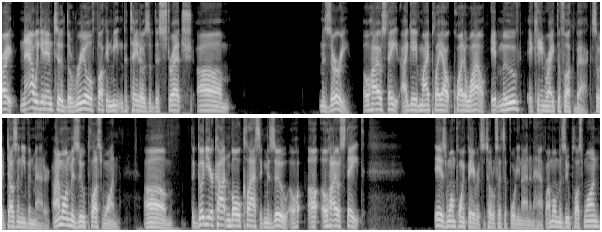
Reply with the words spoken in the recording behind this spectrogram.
All right, now we get into the real fucking meat and potatoes of this stretch. Um, Missouri, Ohio State. I gave my play out quite a while. It moved. It came right the fuck back. So it doesn't even matter. I'm on Mizzou plus one. Um, the Goodyear Cotton Bowl Classic, Mizzou, uh, Ohio State is one point favorites. The total sets at 49 and a half. I'm on Mizzou plus one.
